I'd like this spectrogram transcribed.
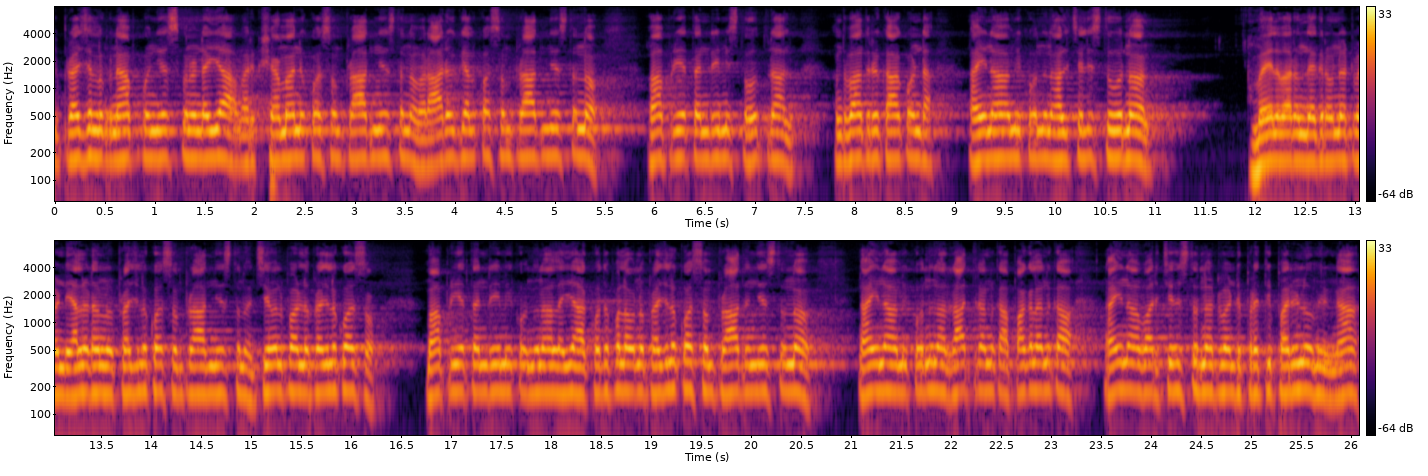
ఈ ప్రజలను జ్ఞాపకం చేసుకునండి అయ్యా. వారి క్షేమాన్ని కోసం ప్రార్థన చేస్తున్నాం. వారి ఆరోగ్యాల కోసం ప్రార్థన చేస్తున్నాం. మా ప్రియ తండ్రి మీ స్తోత్రాలు. అంత మాత్రమే కాకుండా అయినా మీకు వందనాలు చెల్లిస్తూ ఉన్నాను. మైలవరం దగ్గర ఉన్నటువంటి ఎల్లడంలో ప్రజల కోసం ప్రార్థనిస్తున్నాం చీమలపాడులో ప్రజల కోసం. మా ప్రియ తండ్రి మీకు వందనాలయ్యా కొదపలో ఉన్న ప్రజల కోసం ప్రార్థన చేస్తున్నాం. నాయనా మీకు వందనాలు రాత్రి అనక పగలనక నాయన వారు చేస్తున్నటువంటి ప్రతి పనిలో మీరు నా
